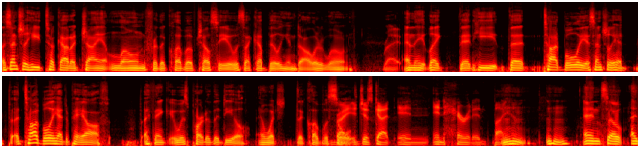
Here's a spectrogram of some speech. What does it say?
essentially he took out a giant loan for the club of Chelsea. It was like a billion dollar loan Right. and they like that he that Todd Boehly essentially had uh, Todd Boehly had to pay off. I think it was part of the deal in which the club was sold. Right. It just got in inherited by him. Mhm, mhm. And so uh,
